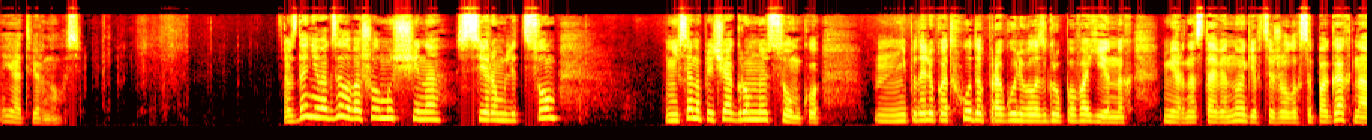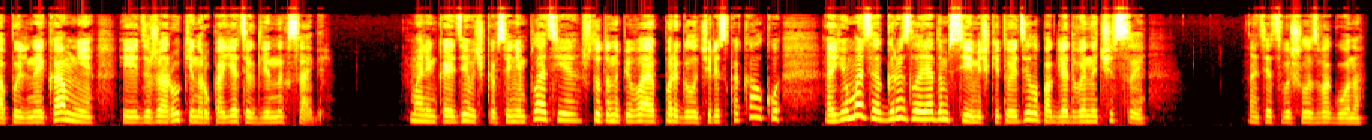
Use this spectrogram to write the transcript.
Я отвернулась. В здание вокзала вошел мужчина с серым лицом, неся на плече огромную сумку — Неподалеку от входа прогуливалась группа военных, мерно ставя ноги в тяжелых сапогах на пыльные камни и держа руки на рукоятях длинных сабель. Маленькая девочка в синем платье, что-то напивая, прыгала через скакалку, а ее мать грызла рядом семечки, то и дело поглядывая на часы. Отец вышел из вагона.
